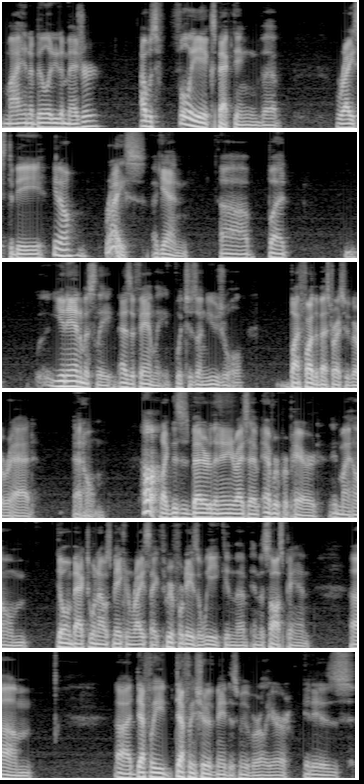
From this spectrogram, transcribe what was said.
my inability to measure. I was fully expecting the rice to be, you know, rice again, uh, but unanimously as a family, which is unusual, by far the best rice we've ever had at home. Huh. Like this is better than any rice I've ever prepared in my home. Going back to when I was making rice like three or four days a week in the in the saucepan. Um, uh, definitely, definitely should have made this move earlier. It is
